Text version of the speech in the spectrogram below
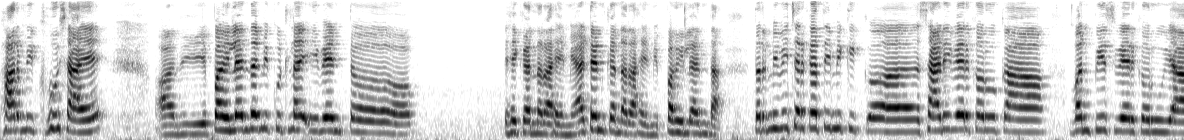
फार मी खुश आहे. आणि पहिल्यांदा मी कुठला इव्हेंट हे करणार आहे मी अटेंड करणार आहे मी पहिल्यांदा. तर मी विचार करते मी की साडी वेअर करू का? वन पीस वेअर करू या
